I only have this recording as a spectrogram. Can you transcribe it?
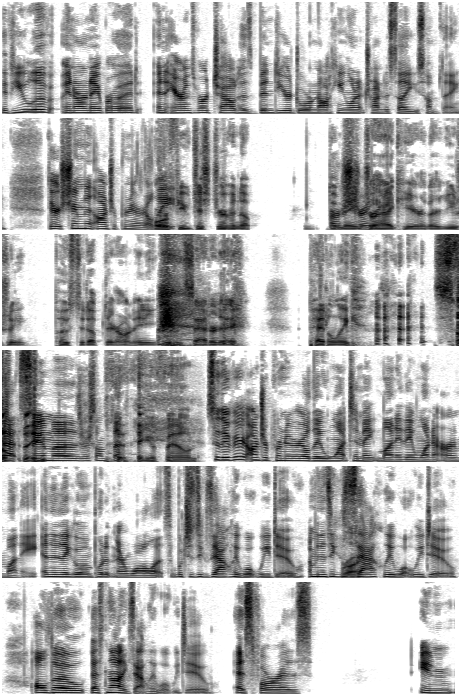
If you live in our neighborhood, an Aaronsburg child has been to your door knocking on it trying to sell you something. They're extremely entrepreneurial. or They, if you've just driven up the main street. drag here, they're usually posted up there on any given Saturday, peddling Satsumas or something. that they have found. So they're very entrepreneurial. They want to make money. They want to earn money. And then they go and put it in their wallets, which is exactly what we do. I mean, it's Right. exactly what we do. Although that's not exactly what we do as far as in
